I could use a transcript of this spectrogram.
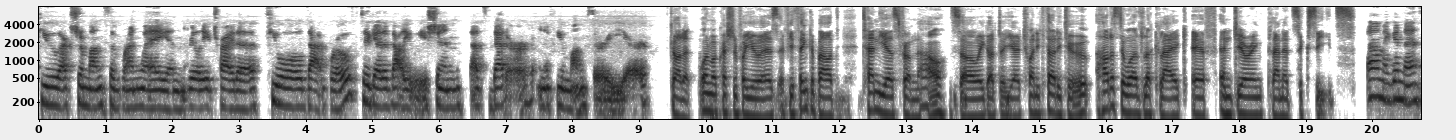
few extra months of runway and really try to fuel that growth to get a valuation that's better in a few months or a year. Got it. One more question for you is if you think about 10 years from now, so mm-hmm. we got the year 2032, how does the world look like if Enduring Planet succeeds? Oh my goodness.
